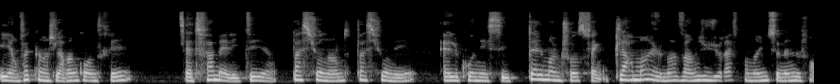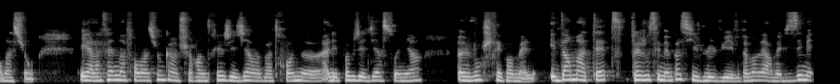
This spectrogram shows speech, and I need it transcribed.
Et en fait quand je l'ai rencontrée cette femme elle était passionnante passionnée elle connaissait tellement de choses. Enfin, clairement, elle m'a vendu du rêve pendant une semaine de formation. Et à la fin de ma formation, quand je suis rentrée, j'ai dit à ma patronne, euh, à l'époque, j'ai dit à Sonia, un jour, je serai comme elle. Et dans ma tête, enfin, je sais même pas si je le lui ai vraiment verbalisé, mais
